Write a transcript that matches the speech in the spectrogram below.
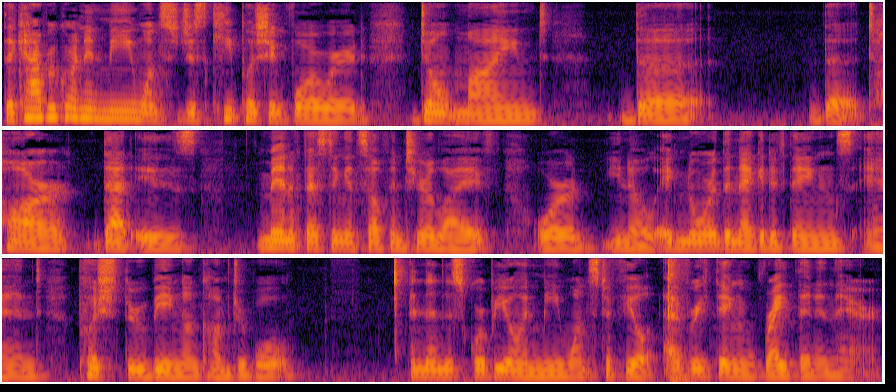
the Capricorn in me wants to just keep pushing forward. Don't mind the the tar that is manifesting itself into your life or you know ignore the negative things and push through being uncomfortable and then the Scorpio in me wants to feel everything right then and there.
